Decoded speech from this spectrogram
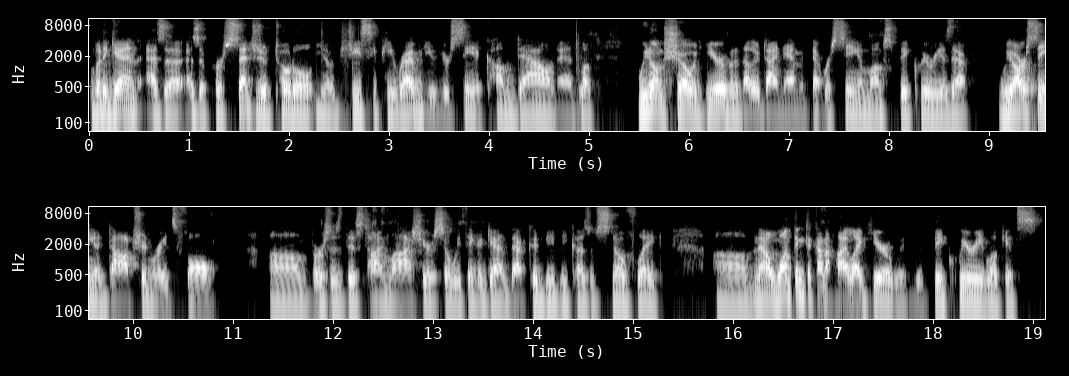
but again, as a as a percentage of total, you know, GCP revenue, you're seeing it come down. And look, we don't show it here, but another dynamic that we're seeing amongst BigQuery is that we are seeing adoption rates fall um, versus this time last year. So we think again that could be because of Snowflake. Um, now, one thing to kind of highlight here with with BigQuery, look, it's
